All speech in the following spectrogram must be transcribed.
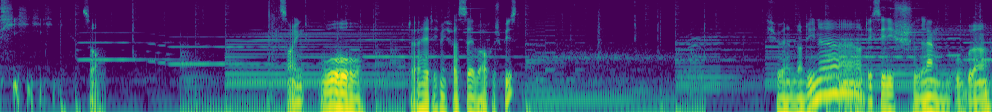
so. Zeug. Wow. Da hätte ich mich fast selber aufgespießt. Ich höre eine Blondine und ich sehe die Schlangengrube.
